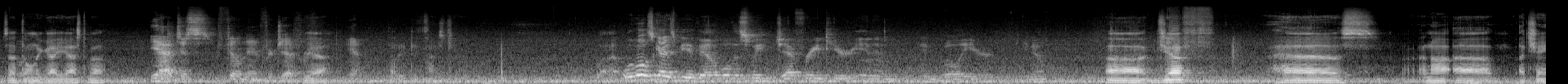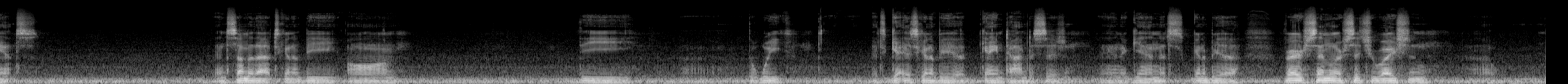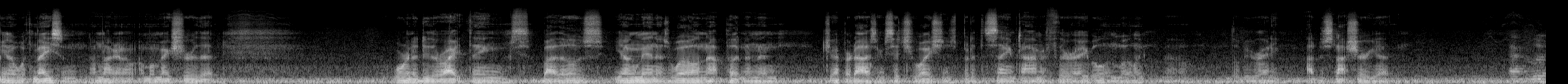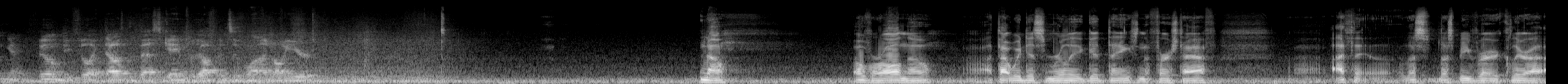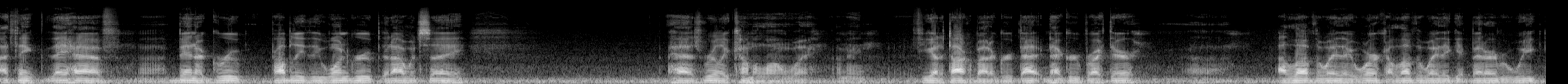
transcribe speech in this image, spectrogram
Is that the only guy you asked about? Yeah, just filling in for Jeffrey. Yeah. Yeah. thought he did a nice job. Will those guys be available this week, Jeffrey, Tyrion, and, and Willie, or, you know? Uh, Jeff has an, uh, a chance, and some of that's going to be on the uh, the week. It's it's going to be a game time decision, and again, it's going to be a very similar situation, uh, you know, with Mason. I'm not going to. I'm going to make sure that we're going to do the right things by those young men as well, and not putting them in jeopardizing situations. But at the same time, if they're able and willing, uh, they'll be ready. I'm just not sure yet. After looking at the film, do you feel like that was the best game for the offensive line all year? No. Overall, no. Uh, I thought we did some really good things in the first half. Uh, I think uh, let's let's be very clear. I, I think they have uh, been a group, probably the one group that I would say has really come a long way. I mean, if you got to talk about a group, that that group right there. Uh, I love the way they work. I love the way they get better every week.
